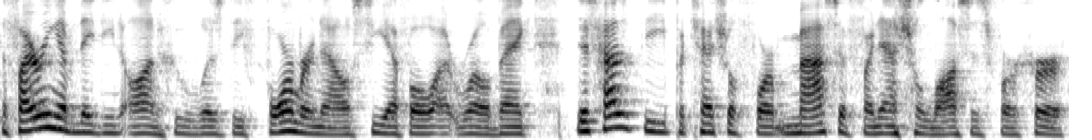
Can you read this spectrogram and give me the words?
The firing of Nadine Ahn, who was the former now CFO at Royal Bank, this has the potential for massive financial losses for her.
